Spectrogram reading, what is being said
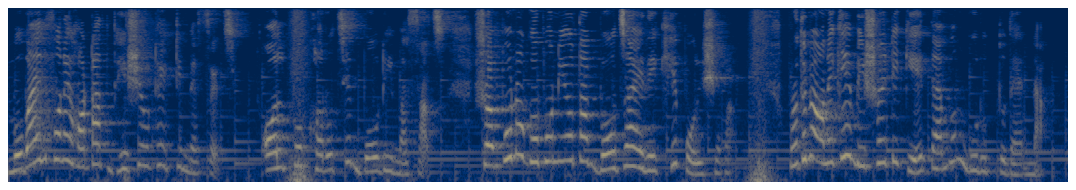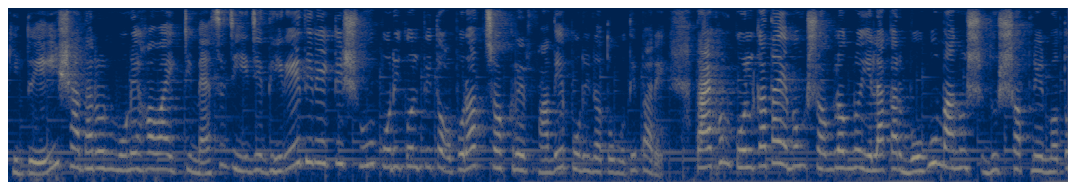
মোবাইল ফোনে হঠাৎ ভেসে ওঠে একটি মেসেজ অল্প খরচে বডি মাসাজ। সম্পূর্ণ গোপনীয়তা বজায় রেখে পরিষেবা। প্রথমে অনেকেই বিষয়টিকে তেমন গুরুত্ব দেন না। কিন্তু এই সাধারণ মনে হওয়া একটি মেসেজই যে ধীরে ধীরে একটি সুপরিকল্পিত অপরাধ চক্রের ফাঁদে পরিণত হতে পারে, তা এখন কলকাতা এবং সংলগ্ন এলাকার বহু মানুষ দুঃস্বপ্নের মতো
